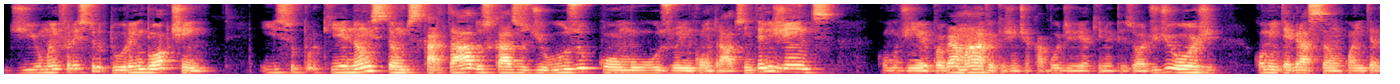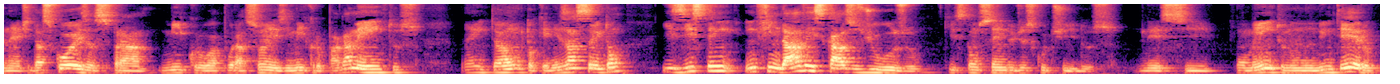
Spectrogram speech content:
de uma infraestrutura em blockchain. Isso porque não estão descartados casos de uso como uso em contratos inteligentes, como dinheiro programável, que a gente acabou de ver aqui no episódio de hoje, como integração com a internet das coisas para micro apurações e micro pagamentos, né? então tokenização. Então existem infindáveis casos de uso que estão sendo discutidos nesse momento no mundo inteiro.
